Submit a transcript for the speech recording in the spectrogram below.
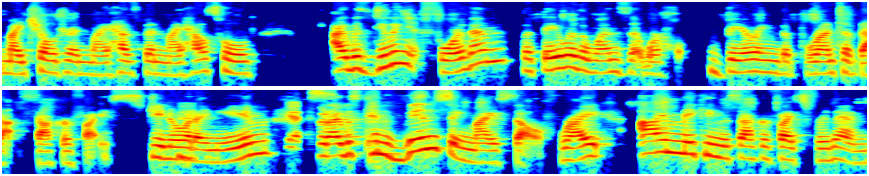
my children, my husband, my household. I was doing it for them, but they were the ones that were bearing the brunt of that sacrifice. Do you know what I mm-hmm. mean? Yes. But I was convincing myself, right? I'm making the sacrifice for them,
